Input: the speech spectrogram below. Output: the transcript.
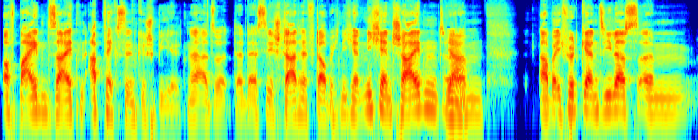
auf beiden Seiten abwechselnd gespielt. Ne? Also da, da ist die Startelf, glaube ich, nicht, nicht entscheidend. Ja. Ähm, aber ich würde gern Silas ähm,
